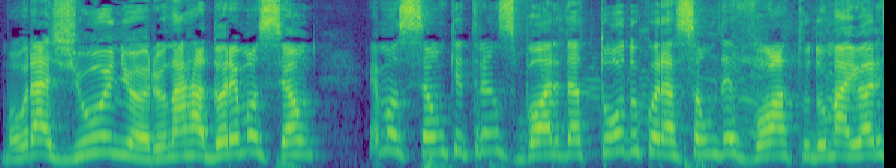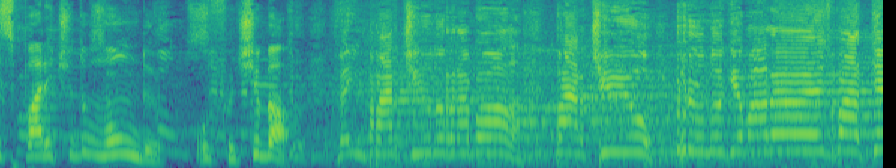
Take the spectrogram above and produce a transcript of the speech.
Moura Júnior, o narrador emoção. Emoção que transborda todo o coração devoto do maior esporte do mundo, o futebol. Vem partindo pra bola, partiu, Bruno Guimarães bateu!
